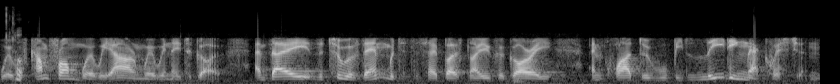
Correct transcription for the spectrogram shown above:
where we've come from, where we are, and where we need to go. And they, the two of them, which is to say both Nayuka Gorrie and Kwadu, will be leading that question.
